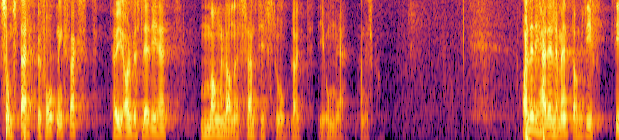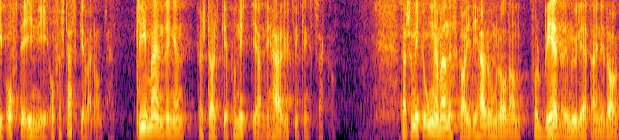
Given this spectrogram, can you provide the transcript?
som sterk befolkningsvekst, høy arbeidsledighet manglende fremtidstro blant de unge menneskene. Alle disse elementene griper ofte inn i og forsterker hverandre. Klimaendringene forsterker på nytt igjen disse utviklingstrekkene. Dersom ikke unge mennesker i disse områdene får bedre muligheter enn i dag,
